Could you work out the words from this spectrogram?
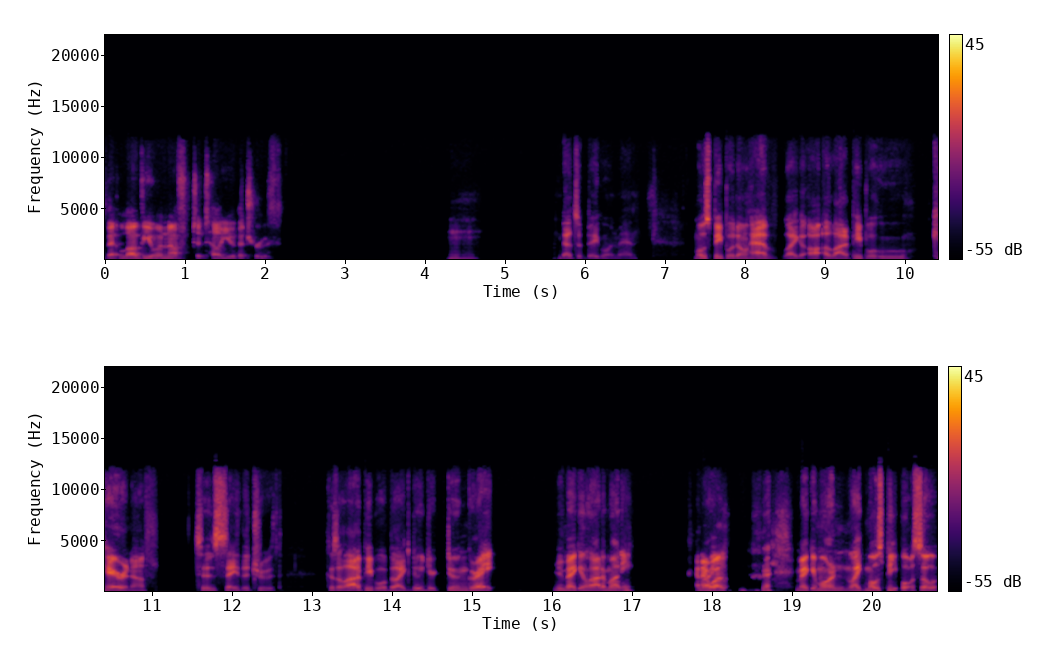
that love you enough to tell you the truth Mm-hmm. That's a big one, man. Most people don't have like a, a lot of people who care enough to say the truth. Because a lot of people will be like, dude, you're doing great. You're making a lot of money. And right? I was making more than like most people. So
